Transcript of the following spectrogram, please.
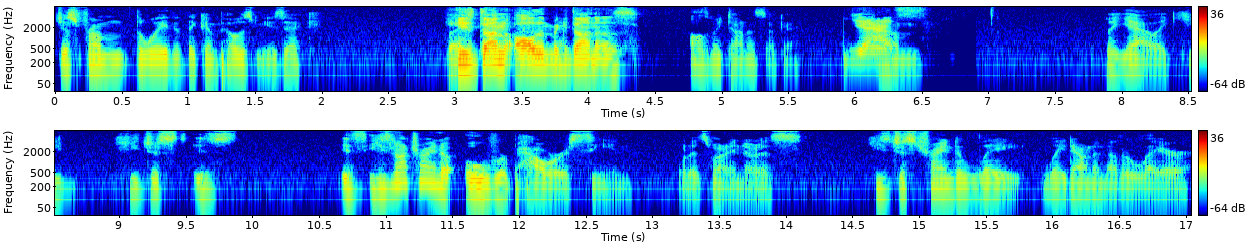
just from the way that they compose music. But He's done all the McDonaghs. all the McDonagh's okay. yes. Um, but yeah, like he he just is is he's not trying to overpower a scene. What is what I notice. He's just trying to lay lay down another layer,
